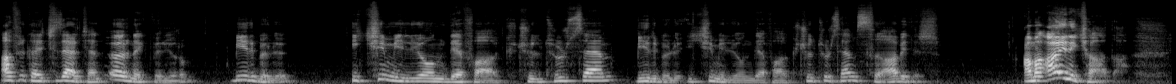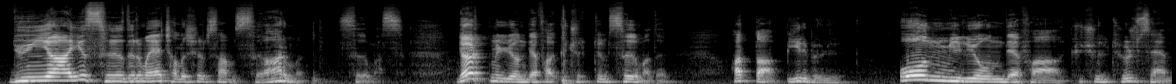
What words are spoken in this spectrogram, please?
Afrika'yı çizerken örnek veriyorum. 1 bölü 2 milyon defa küçültürsem, 1 bölü 2 milyon defa küçültürsem sığabilir. Ama aynı kağıda dünyayı sığdırmaya çalışırsam sığar mı? Sığmaz. 4 milyon defa küçülttüm sığmadı. Hatta 1 bölü 10 milyon defa küçültürsem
